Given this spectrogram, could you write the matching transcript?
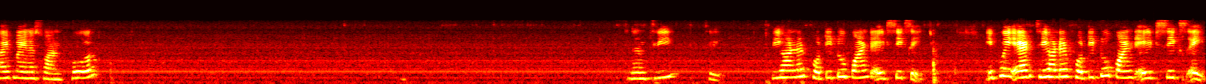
5 minus 1, 4. Then 3, 3. 342.868. If we add 342.868,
